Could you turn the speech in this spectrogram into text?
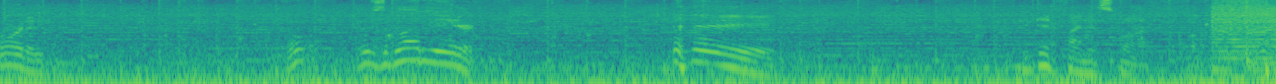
Oh, there's the gladiator. Hey! We did find a spot.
